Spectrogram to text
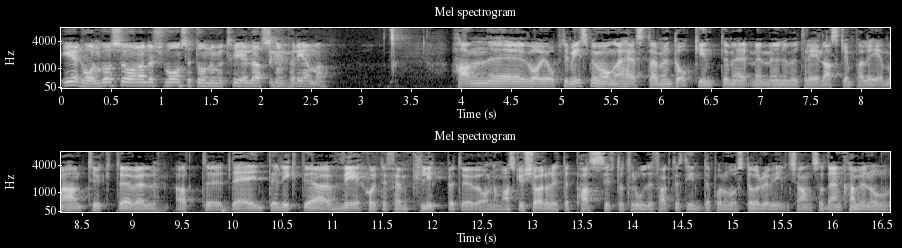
Edholm, vad sa Anders Wanstedt om nummer 3 Lasken Palema? Han eh, var ju optimist med många hästar, men dock inte med, med, med nummer tre, Lasken Palema. Han tyckte väl att eh, det är inte riktiga V75-klippet över honom. Han skulle köra lite passivt och trodde faktiskt inte på någon större vinstchans. Så den kan vi nog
